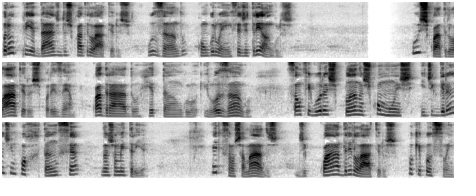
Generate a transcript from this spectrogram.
propriedade dos quadriláteros, usando congruência de triângulos. Os quadriláteros, por exemplo, quadrado, retângulo e losango, são figuras planas comuns e de grande importância da geometria. Eles são chamados de quadriláteros porque possuem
